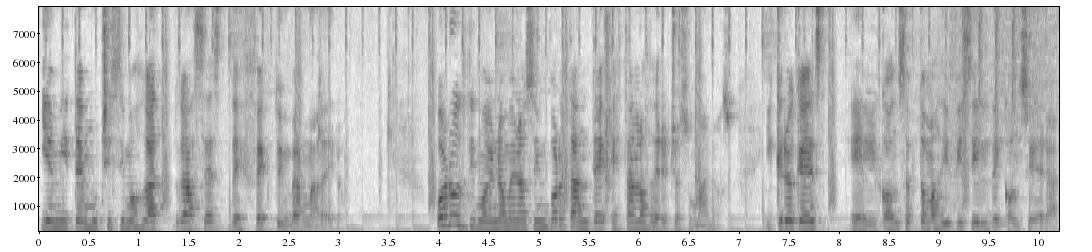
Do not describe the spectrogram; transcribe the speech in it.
y emite muchísimos gases de efecto invernadero. Por último y no menos importante están los derechos humanos, y creo que es el concepto más difícil de considerar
